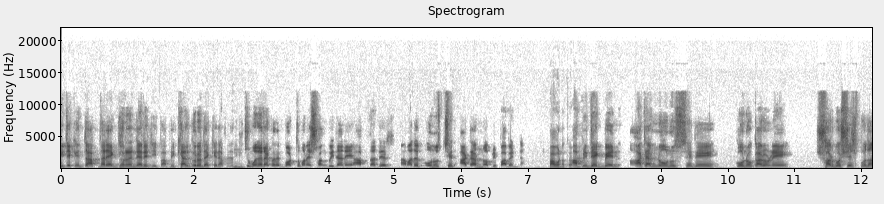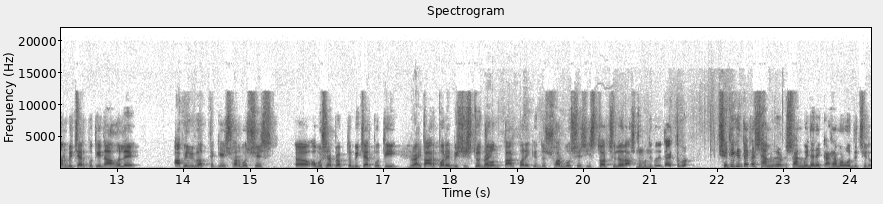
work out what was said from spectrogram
এটা কিন্তু আপনার এক ধরনের ন্যারেটিভ আপনি খেয়াল করে দেখেন আপনি যদি কিছু মনে না করেন বর্তমানে সংবিধানে আপনাদের আমাদের অনুচ্ছেদ আটান্ন আপনি পাবেন না। পাবো না হ্যাঁ। আপনি দেখবেন আটান্ন অনুচ্ছেদে কোনো কারণে সর্বশেষ প্রধান বিচারপতি না হলে আপিল বিভাগ থেকে সর্বশেষ অবসরপ্রাপ্ত বিচারপতি তারপরে বিশিষ্ট জন তারপরে কিন্তু সর্বশেষ স্তর ছিল রাষ্ট্রপতি দায়িত্ব গ্রহণ। সেটি কিন্তু একটা সাংবিধানিক- কাঠামোর মধ্যে ছিল।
